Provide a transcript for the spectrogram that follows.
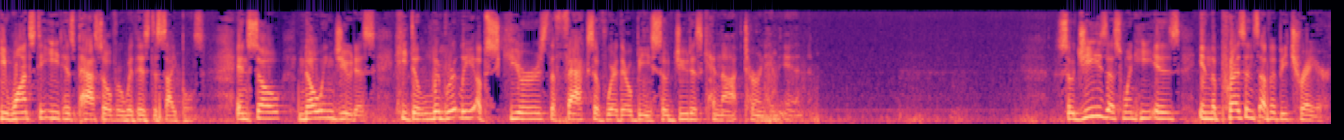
He wants to eat his Passover with his disciples. And so, knowing Judas, he deliberately obscures the facts of where they'll be so Judas cannot turn him in. So, Jesus, when he is in the presence of a betrayer,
